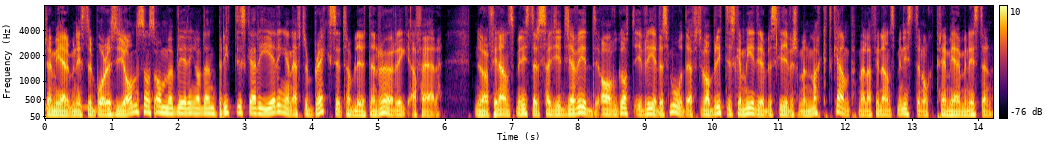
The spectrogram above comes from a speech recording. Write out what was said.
Premiärminister Boris Johnsons ommöblering av den brittiska regeringen efter Brexit har blivit en rörig affär. Nu har finansminister Sajid Javid avgått i vredesmod efter vad brittiska medier beskriver som en maktkamp mellan finansministern och premiärministern.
